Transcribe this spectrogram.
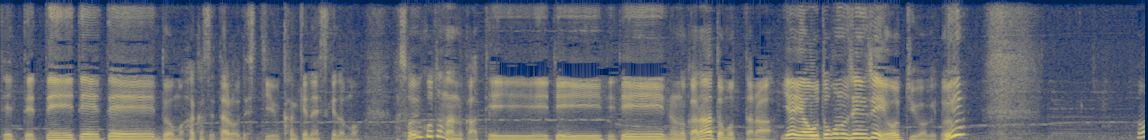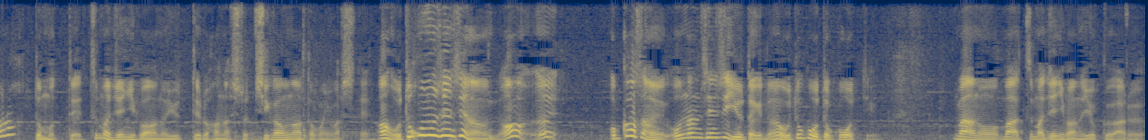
てててててどうも博士太郎ですっていう関係ないですけども、そういうことなのか、ててててなのかなと思ったら、いやいや、男の先生よっていうわけで、え？あら？と思って、妻ジェニファーの言ってる話と違うなと思いまして、あ、男の先生なのあ、え、お母さん、女の先生言うたけど、男男っていう。まあ、あの、まあ、妻ジェニファーのよくある、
